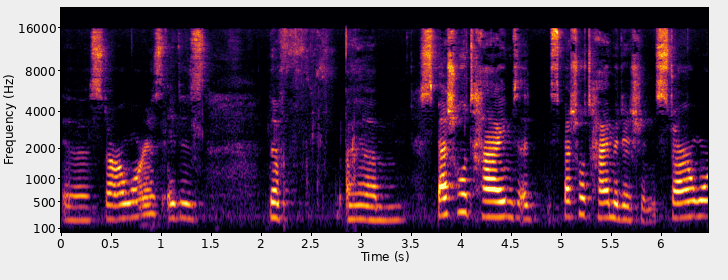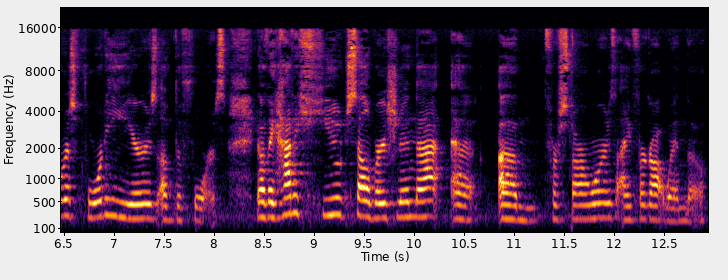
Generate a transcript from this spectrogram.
Uh, Star Wars. It is the um, special times, uh, special time edition, Star Wars 40 Years of the Force. Now they had a huge celebration in that uh, um, for Star Wars. I forgot when though.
